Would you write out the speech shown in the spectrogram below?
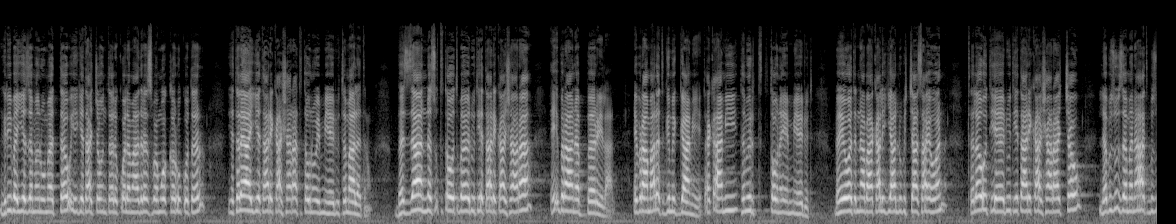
እንግዲህ በየዘመኑ መጥተው የጌታቸውን ተልኮ ለማድረስ በሞከሩ ቁጥር የተለያየ ታሪክ አሻራ ትተው ነው የሚሄዱት ማለት ነው። በዛ እነሱ ትተውት በሄዱት የታሪክ አሻራ ኢብራ ነበር ይላል። ኢብራ ማለት ግምጋሜ ጠቃሚ ትምህርት ትተው ነው የሚሄዱት በህይወትና በአካል እያሉ ብቻ ሳይሆን ጥለውት የሄዱት የታሪክ አሻራቸው ለብዙ ዘመናት ብዙ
